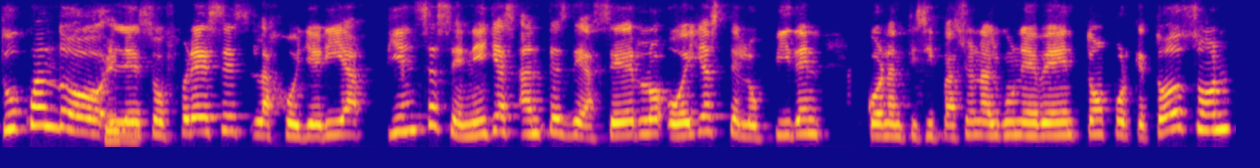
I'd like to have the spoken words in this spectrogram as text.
Tú cuando les ofreces la joyería, ¿piensas en ellas antes de hacerlo o ellas te lo piden con anticipación a algún evento? Porque todos son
